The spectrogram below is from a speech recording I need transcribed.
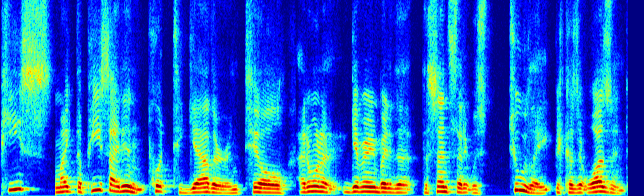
piece, Mike, the piece I didn't put together until I don't want to give anybody the, the sense that it was too late because it wasn't.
